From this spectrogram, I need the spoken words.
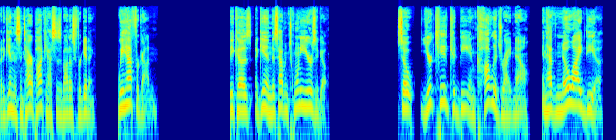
But again, this entire podcast is about us forgetting. We have forgotten. Because again, this happened 20 years ago. So your kid could be in college right now and have no idea.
